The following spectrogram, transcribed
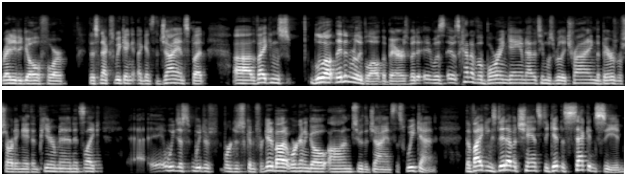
ready to go for this next weekend against the Giants. But uh, the Vikings blew out. They didn't really blow out the Bears, but it, was it was kind of a boring game. Neither team was really trying. The Bears were starting Nathan Peterman. It's like eh, we just we just we're just going to forget about it. We're going to go on to the Giants this weekend the Vikings did have a chance to get the second seed.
